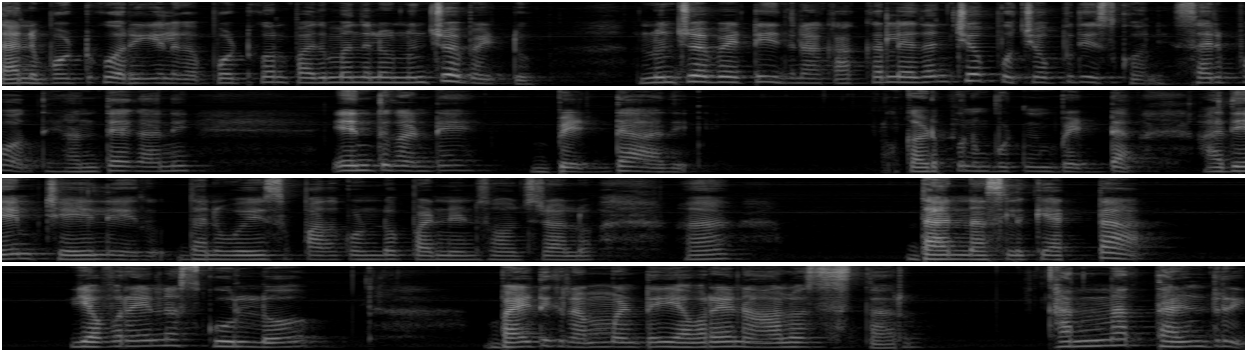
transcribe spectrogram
దాన్ని పట్టుకో రియల్గా పట్టుకొని పది మందిలో నుంచోబెట్టు నుంచోబెట్టి ఇది నాకు అక్కర్లేదని చెప్పు. చెప్పు తీసుకొని. సరిపోద్ది. అంతేగాని ఎందుకంటే బిడ్డ అది. కడుపును పుట్టిన బిడ్డ అదేం చేయలేదు. దాని వయసు పదకొండు పన్నెండు సంవత్సరాలు దాన్ని అసలుకి ఎట్టా ఎవరైనా స్కూల్లో బయటికి రమ్మంటే ఎవరైనా ఆలోచిస్తారు. కన్న తండ్రి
